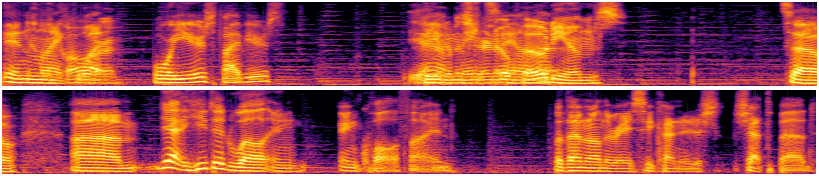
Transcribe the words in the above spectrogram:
in, In like what, four years, five years? Yeah, being a Mr. No mainstay on the- Podiums. So, um, yeah, he did well in in qualifying, but then on the race he kind of just shut the bed.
